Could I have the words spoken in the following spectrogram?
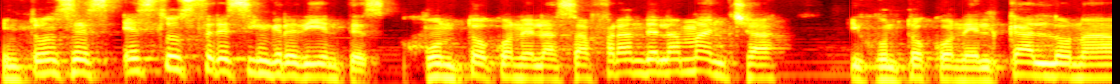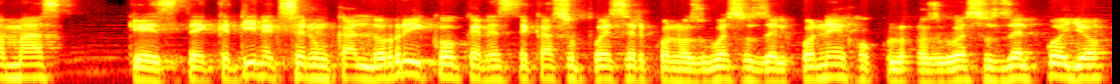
Entonces, estos tres ingredientes, junto con el azafrán de la mancha, y junto con el caldo nada más, que, este, que tiene que ser un caldo rico, que en este caso puede ser con los huesos del conejo, con los huesos del pollo,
